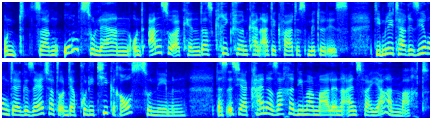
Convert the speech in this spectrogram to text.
und sagen umzulernen und anzuerkennen, dass Krieg führen kein adäquates Mittel ist. Die Militarisierung der Gesellschaft und der Politik rauszunehmen, das ist ja keine Sache, die man mal in ein, zwei Jahren macht.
